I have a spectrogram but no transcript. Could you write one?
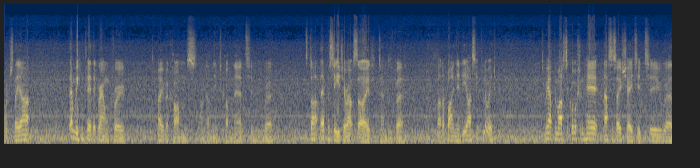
which they are. Then we can clear the ground crew over comms on the intercom there to uh, start their procedure outside in terms of uh, start applying the de-icing fluid. So we have the master caution here, that's associated to uh,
